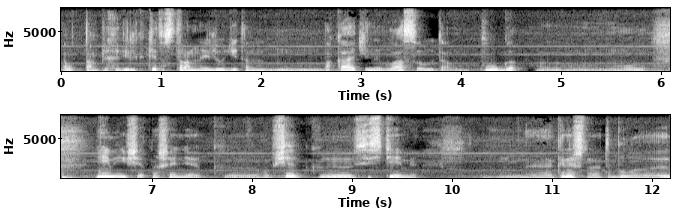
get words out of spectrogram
А вот там приходили какие-то странные люди, там Бакатины, Власовы, там Пуга, э, ну, не имеющие отношения к, вообще к системе. Э, конечно, это было,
